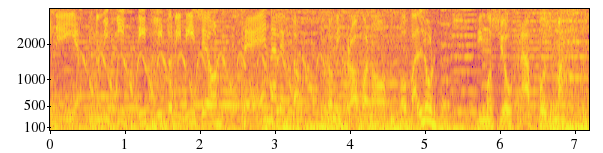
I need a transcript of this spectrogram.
Είναι η αστυνομική τίτλη των ειδήσεων σε ένα λεπτό. Στο μικρόφωνο ο Μπαλούρδος, δημοσιογράφος Μάρκος.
